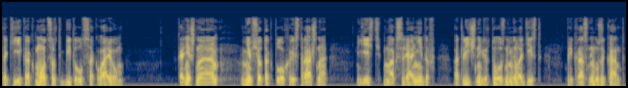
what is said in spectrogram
такие как Моцарт, Битлз, Аквариум. Конечно, не все так плохо и страшно. Есть Макс Леонидов, отличный виртуозный мелодист, прекрасный музыкант.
